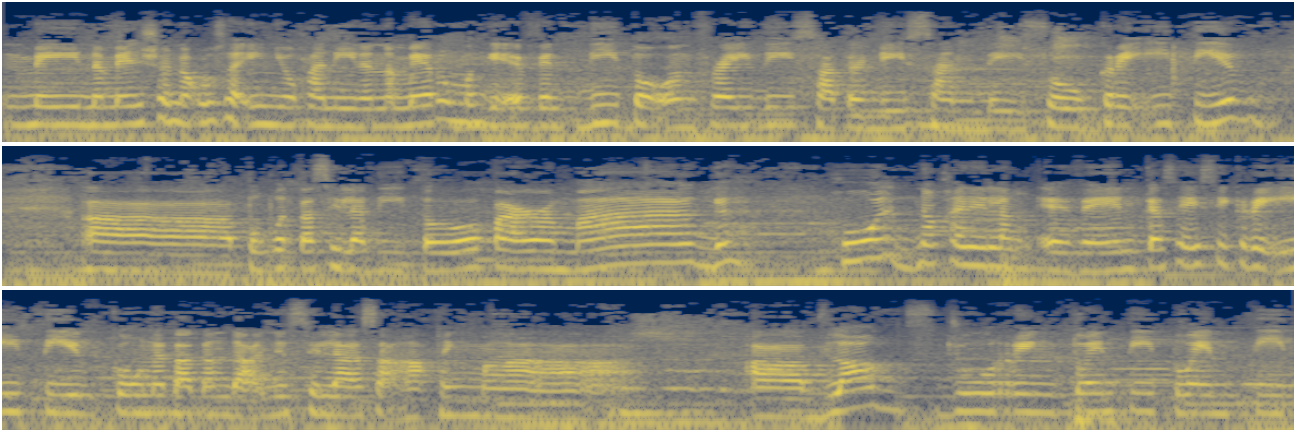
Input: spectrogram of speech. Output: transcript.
may na-mention ako sa inyo kanina na merong mag-event dito on Friday, Saturday, Sunday. So creative ah, pupunta sila dito para mag hold ng kanilang event kasi si Creative kung natatandaan niyo sila sa aking mga ah, vlogs during 2022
